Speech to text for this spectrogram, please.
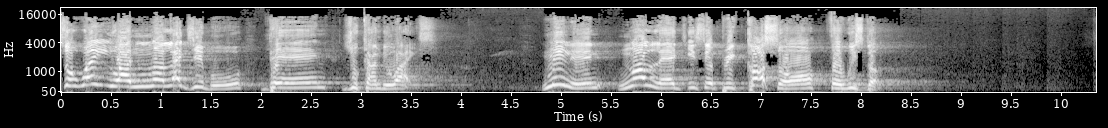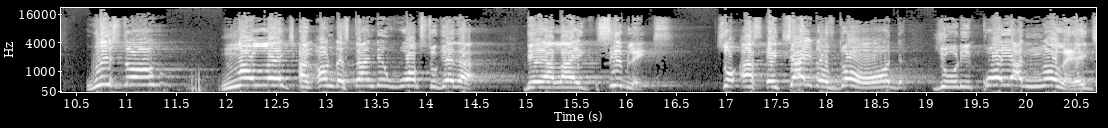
So when you are knowledgeable, then you can be wise. Meaning, knowledge is a precursor for wisdom. Wisdom, knowledge, and understanding works together. They are like siblings. So, as a child of God, you require knowledge,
